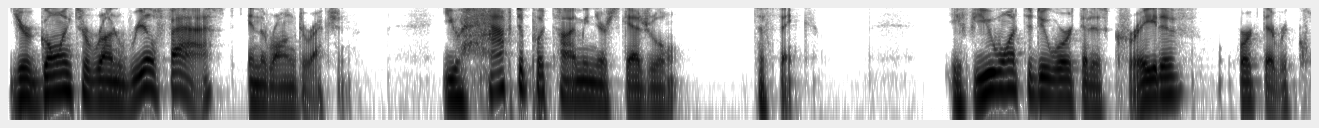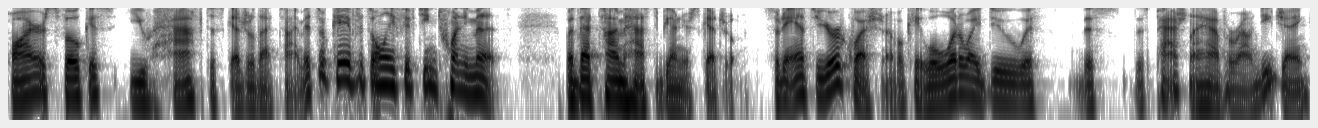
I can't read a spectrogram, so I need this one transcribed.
you're going to run real fast in the wrong direction. You have to put time in your schedule to think. If you want to do work that is creative, work that requires focus, you have to schedule that time. It's okay if it's only 15, 20 minutes, but that time has to be on your schedule. So to answer your question of, okay, well, what do I do with this, this passion I have around DJing?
